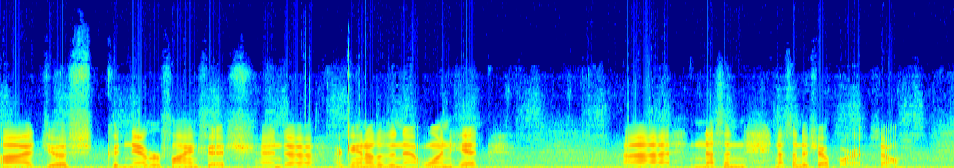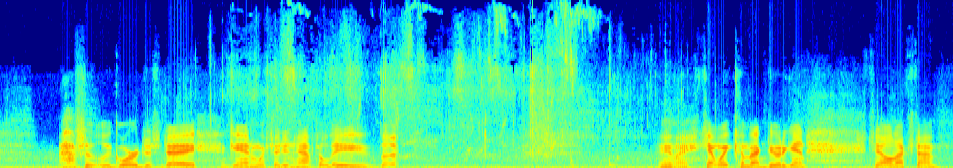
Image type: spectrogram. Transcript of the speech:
uh, just could never find fish. And uh, again, other than that one hit, uh, nothing, nothing to show for it. So absolutely gorgeous day. Again, wish I didn't have to leave, but anyway, can't wait to come back and do it again. Till next time.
